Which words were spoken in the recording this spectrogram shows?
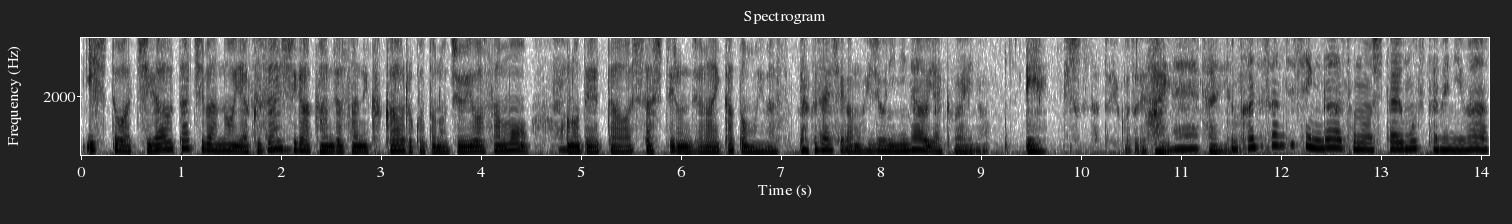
医師とは違う立場の薬剤師が患者さんに関わることの重要さも、このデータは示唆しているんじゃないかと思います。薬剤師がもう非常に担う役割の一つだということですよね。はい。はい、でも患者さん自身がその主体を持つためには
